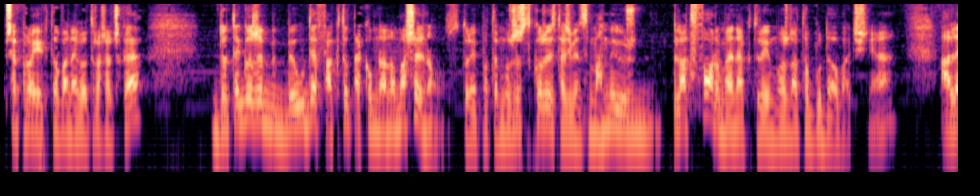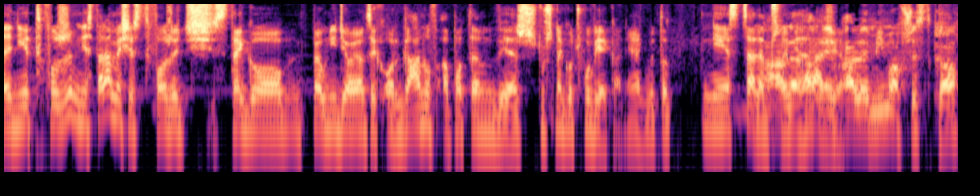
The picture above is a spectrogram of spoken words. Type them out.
przeprojektowanego troszeczkę, do tego, żeby był de facto taką nanomaszyną, z której potem możesz skorzystać. Więc mamy już platformę, na której można to budować, nie? Ale nie tworzymy, nie staramy się stworzyć z tego pełni działających organów, a potem, wiesz, sztucznego człowieka, nie? Jakby to nie jest celem przynajmniej ale, na razie. ale, ale mimo wszystko,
